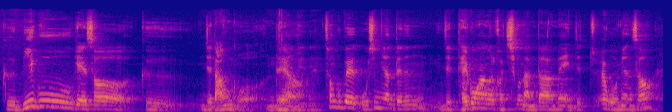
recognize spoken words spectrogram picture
그 미국에서 그 이제 나온 건데요. 네, 네, 네. 1950년대는 이제 대공황을 거치고 난 다음에 이제 쭉 오면서 그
